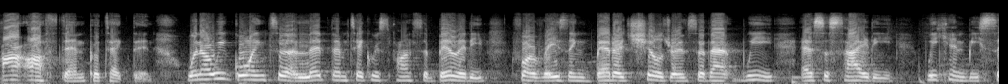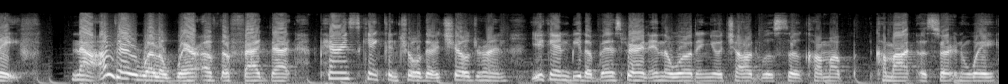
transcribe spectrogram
are often protected. When are we going to let them take responsibility for raising better children so that we as society we can be safe now, I'm very well aware of the fact that parents can't control their children. You can be the best parent in the world and your child will still come up come out a certain way.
